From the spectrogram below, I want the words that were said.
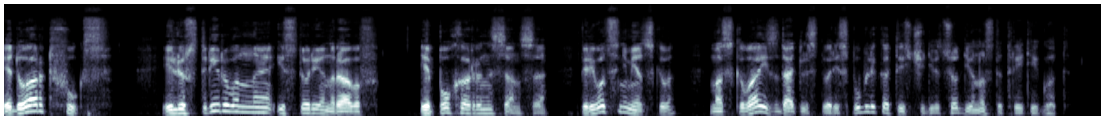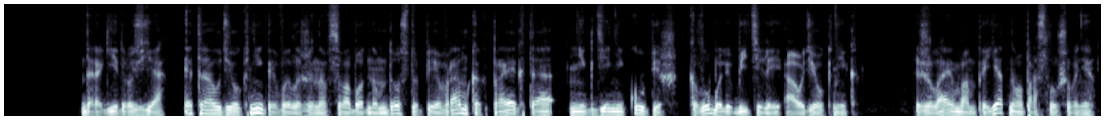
Эдуард Фукс. Иллюстрированная история нравов. Эпоха Ренессанса. Перевод с немецкого. Москва. Издательство «Республика», 1993 год. Дорогие друзья, эта аудиокнига выложена в свободном доступе в рамках проекта «Нигде не купишь» Клуба любителей аудиокниг. Желаем вам приятного прослушивания.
